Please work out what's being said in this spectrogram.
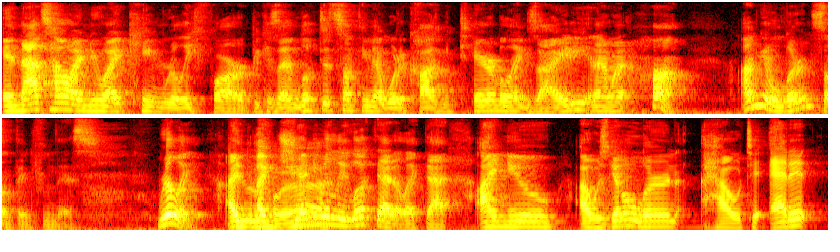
And that's how I knew I came really far because I looked at something that would have caused me terrible anxiety and I went, huh, I'm going to learn something from this. Really. I, I genuinely looked at it like that. I knew I was going to learn how to edit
